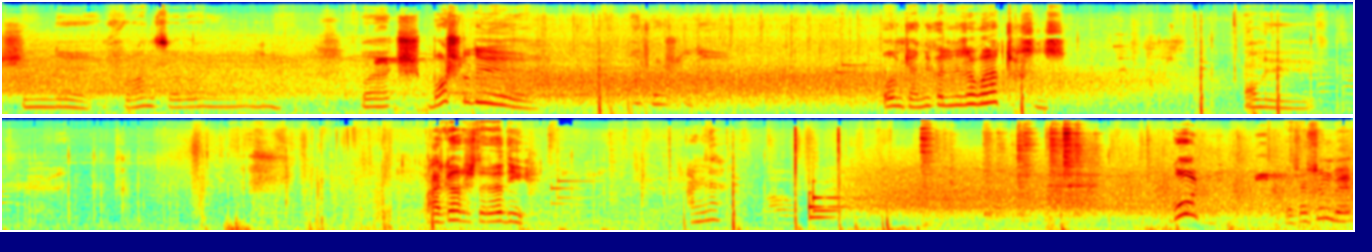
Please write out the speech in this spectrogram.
Şimdi Fransa'dan maç başladı. Maç başladı. Oğlum kendi kalenize gol atacaksınız. Abi. Arkadaşlar hadi. Anne. Gol. Yaşasın be.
